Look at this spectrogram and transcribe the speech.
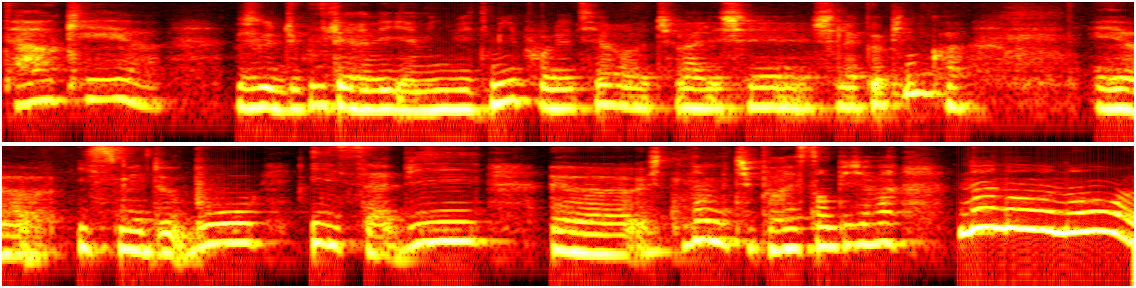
t'as ok. euh. Parce que du coup, je l'ai réveillé à minuit et demi pour lui dire, euh, tu vas aller chez, chez la copine, quoi. Et euh, il se met debout, il s'habille. Euh, je dis, non, mais tu peux rester en pyjama. Non, non, non, non.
